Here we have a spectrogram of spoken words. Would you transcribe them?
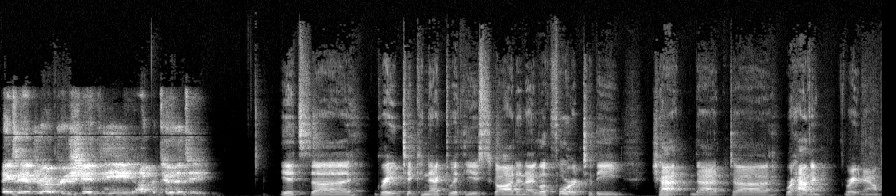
Thanks, Andrew. I appreciate the opportunity. It's uh, great to connect with you, Scott, and I look forward to the chat that uh, we're having right now.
